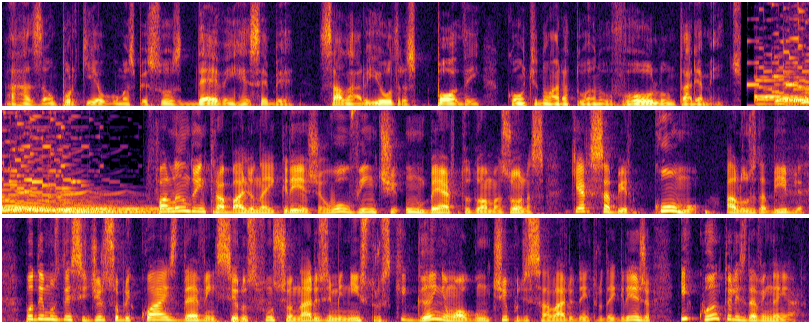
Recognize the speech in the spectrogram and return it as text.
a razão por que algumas pessoas devem receber salário e outras podem continuar atuando voluntariamente. Falando em trabalho na igreja, o ouvinte Humberto do Amazonas quer saber como, à luz da Bíblia, podemos decidir sobre quais devem ser os funcionários e ministros que ganham algum tipo de salário dentro da igreja e quanto eles devem ganhar.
